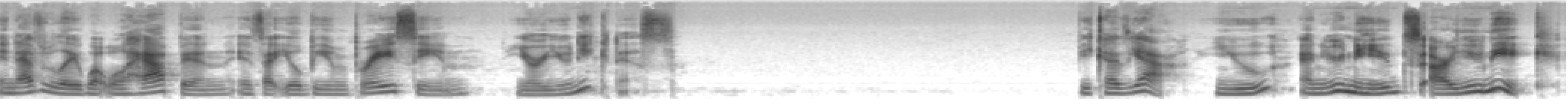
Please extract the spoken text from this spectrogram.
Inevitably, what will happen is that you'll be embracing your uniqueness. Because, yeah, you and your needs are unique.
